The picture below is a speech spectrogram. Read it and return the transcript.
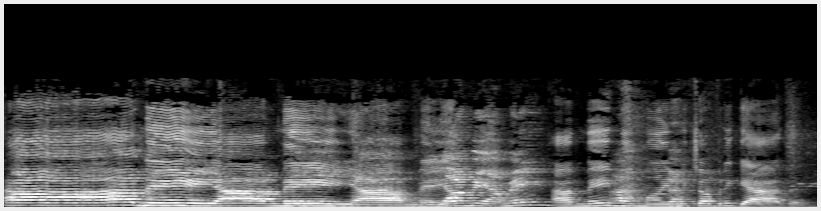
Amém. Amém. Amém. Amém, amém. Amém, mamãe. Muito obrigada.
